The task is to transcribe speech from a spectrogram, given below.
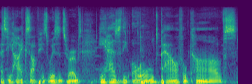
as he hikes up his wizard's robes, he has the old powerful calves.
